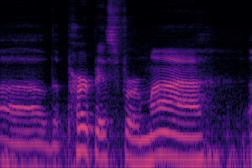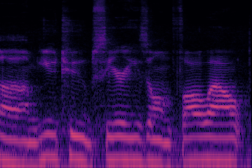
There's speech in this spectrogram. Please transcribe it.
uh, the purpose for my um, YouTube series on Fallout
